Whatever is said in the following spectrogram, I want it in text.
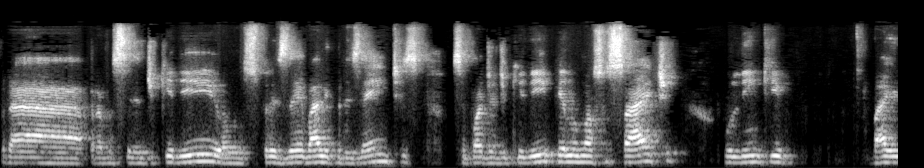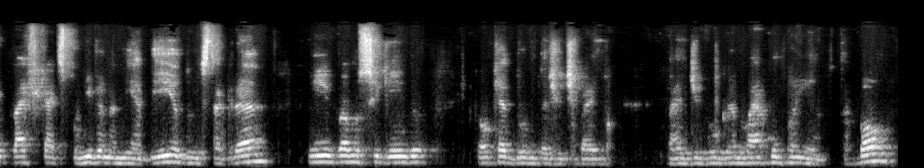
para você adquirir, os presentes, vale presentes, você pode adquirir pelo nosso site, o link vai, vai ficar disponível na minha bio do Instagram e vamos seguindo. Qualquer dúvida a gente vai, vai divulgando, vai acompanhando, tá bom?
